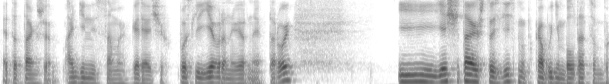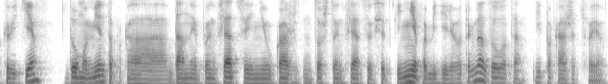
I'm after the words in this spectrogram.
Это также один из самых горячих. После евро, наверное, второй. И я считаю, что здесь мы пока будем болтаться в боковике до момента, пока данные по инфляции не укажут на то, что инфляцию все-таки не победили. Вот тогда золото и покажет свое.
